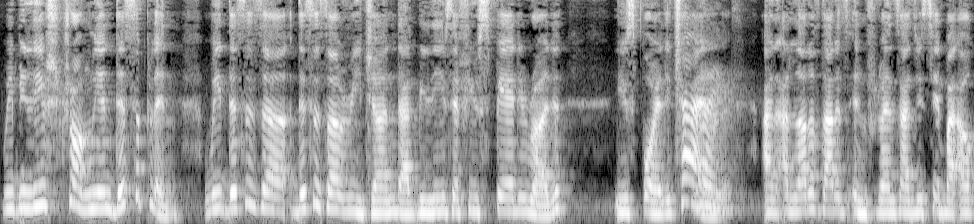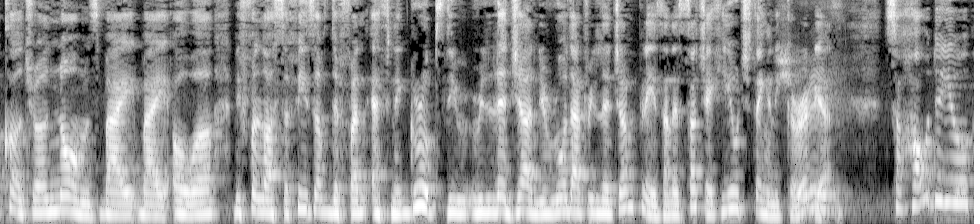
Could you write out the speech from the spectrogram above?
we believe strongly in discipline. We this is a this is a region that believes if you spare the rod, you spoil the child. Right. And a lot of that is influenced, as you say, by our cultural norms, by by our the philosophies of different ethnic groups, the religion, the role that religion plays, and it's such a huge thing in the sure Caribbean. Is. So how do you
